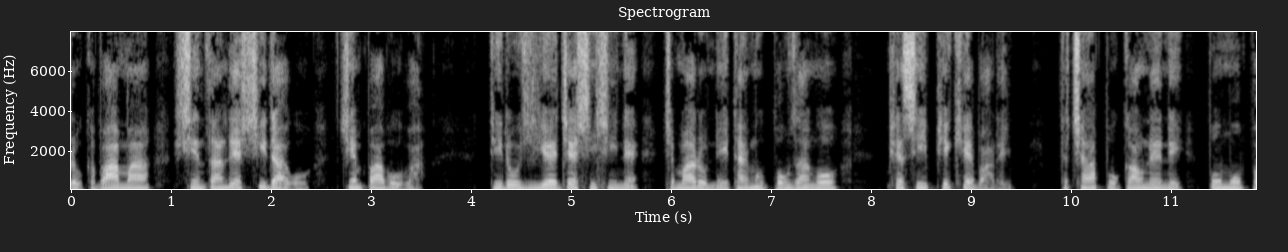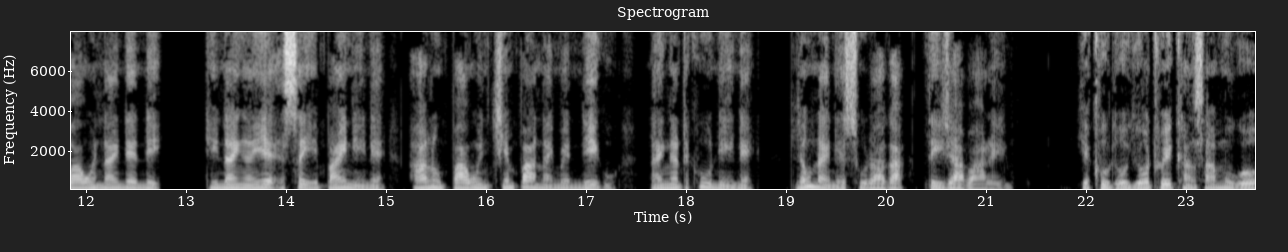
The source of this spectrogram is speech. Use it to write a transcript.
တို့ကဘာမှာရှင်သန်လျက်ရှိတာကိုကျင်းပဖို့ပါဒီလိုရည်ရွယ်ချက်ရှိရှိနဲ့ကျမတို့နေထိုင်မှုပုံစံကိုဖျက်ဆီးပစ်ခဲ့ပါတယ်တခြားပိုကောင်းတဲ့နေ့ ပုံမပါဝင်နိုင်တဲ့နေ့ဒီနိုင်ငံရဲ့အစိတ်အပိုင်းနေနဲ့အားလုံးပါဝင်ကျင်းပနိုင်မဲ့နေ့ကိုနိုင်ငံတစ်ခုအနေနဲ့လုံနိုင်နေဆိုတာကသိကြပါတယ်။ယခုလိုရောထွေးခန်းစားမှုကို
